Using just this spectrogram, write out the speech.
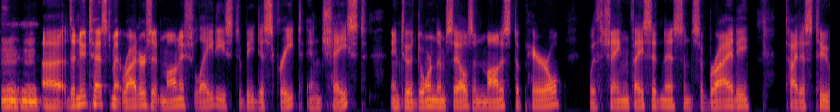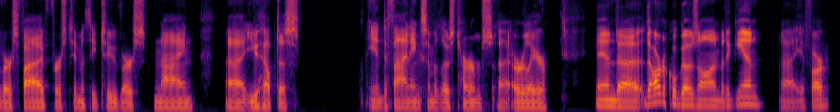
Mm-hmm. Uh, the New Testament writers admonish ladies to be discreet and chaste and to adorn themselves in modest apparel with shamefacedness and sobriety. Titus 2, verse 5, 1 Timothy 2, verse 9. Uh, you helped us in defining some of those terms uh, earlier. And uh, the article goes on, but again, uh, if our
